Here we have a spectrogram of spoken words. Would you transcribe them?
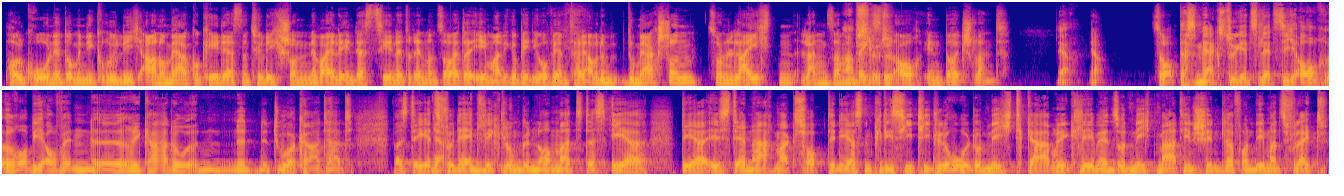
Paul Krone, Dominik Rühlich, Arno Merck, okay, der ist natürlich schon eine Weile in der Szene drin und so weiter, ehemaliger BDO-WM-Teil. Aber du, du merkst schon so einen leichten, langsamen Absolut. Wechsel auch in Deutschland. Ja. Ja. So. Das merkst du jetzt letztlich auch, äh, Robby, auch wenn äh, Ricardo eine, eine Tourcard hat, was der jetzt Ja. für eine Entwicklung genommen hat, dass er der ist, der nach Max Hopp den ersten PDC-Titel holt und nicht Gabriel Clemens und nicht Martin Schindler, von dem man es vielleicht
